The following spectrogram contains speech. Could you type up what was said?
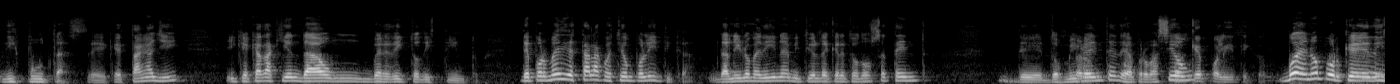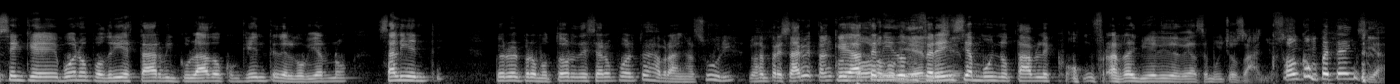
disputas eh, que están allí y que cada quien da un veredicto distinto. De por medio está la cuestión política. Danilo Medina emitió el decreto 270 de 2020 de aprobación. ¿Por qué político? Bueno, porque eh. dicen que bueno podría estar vinculado con gente del gobierno saliente, pero el promotor de ese aeropuerto es Abraham Azuri. Los empresarios están con que ha tenido diferencias muy notables con Fran Rainieri desde hace muchos años. Son competencia,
